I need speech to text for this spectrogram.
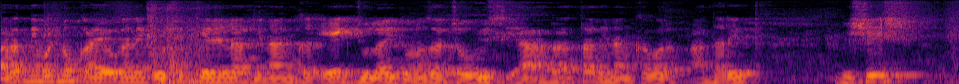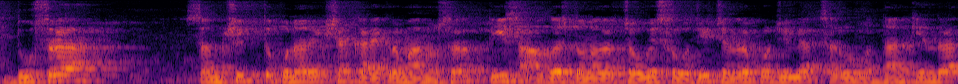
भारत निवडणूक आयोगाने घोषित केलेला दिनांक एक जुलै दोन हजार चोवीस या अर्हता दिनांकावर आधारित विशेष दुसरा संक्षिप्त पुनरीक्षण कार्यक्रमानुसार तीस ऑगस्ट दोन हजार चोवीस रोजी चंद्रपूर जिल्ह्यात सर्व मतदान केंद्रात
